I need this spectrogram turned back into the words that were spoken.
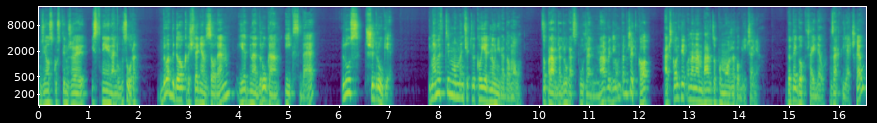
w związku z tym, że istnieje na nią wzór, byłaby do określenia wzorem 1 druga xb plus 3 drugie. I mamy w tym momencie tylko jedną niewiadomą. Co prawda druga współrzędna wygląda brzydko, aczkolwiek ona nam bardzo pomoże w obliczeniach. Do tego przejdę za chwileczkę.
